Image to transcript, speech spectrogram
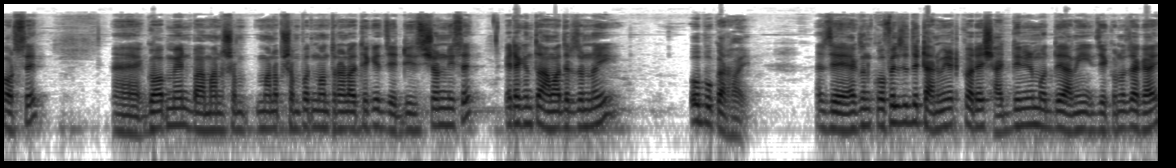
করছে। গভর্নমেন্ট বা মানব মানব সম্পদ মন্ত্রণালয় থেকে যে ডিসিশন নিছে, এটা কিন্তু আমাদের জন্যই উপকার হয়। যে একজন কফিল যদি টার্মিনেট করে, ষাট দিনের মধ্যে আমি যে কোনো জায়গায়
